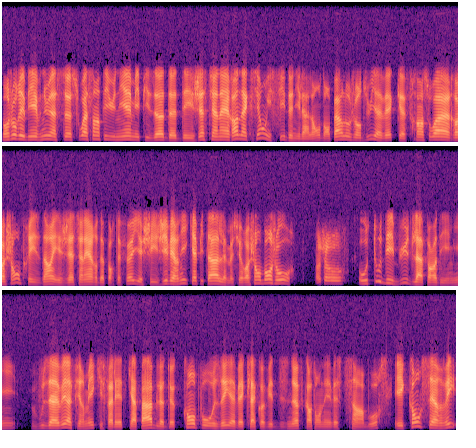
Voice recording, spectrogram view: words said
Bonjour et bienvenue à ce 61e épisode des Gestionnaires en action. Ici Denis Lalonde. On parle aujourd'hui avec François Rochon, président et gestionnaire de portefeuille chez Giverny Capital. Monsieur Rochon, bonjour. Bonjour. Au tout début de la pandémie, vous avez affirmé qu'il fallait être capable de composer avec la COVID-19 quand on investissait en bourse et conserver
